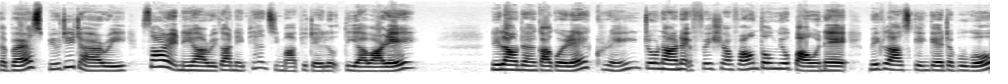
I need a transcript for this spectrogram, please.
The Best Beauty Diary စတဲ့နေရာတွေကနေဖြန့်ချီမှာဖြစ်တယ်လို့သိရပါဗျ။ နေလောင်တန်ကာကွယ်တဲ့ cream, toner နဲ့ facial foam သုံးမျိုးပါဝင်တဲ့ Make Class Skin Care တစ်ပုကို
